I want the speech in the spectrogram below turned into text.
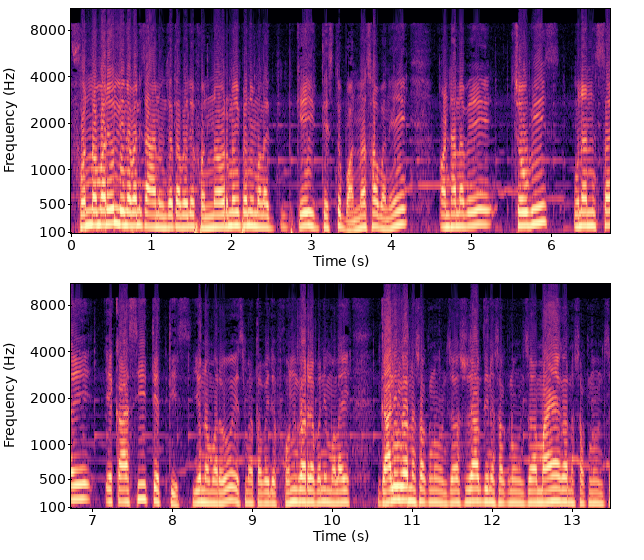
फोन नम्बरै लिन पनि चाहनुहुन्छ तपाईँले फोन नम्बरमै पनि मलाई केही त्यस्तो भन्न छ भने अन्ठानब्बे चौबिस उनासय एकासी तेत्तिस। यो नम्बर हो। यसमा तपाईँले फोन गरेर पनि मलाई गाली गर्न सक्नुहुन्छ सुझाव दिन सक्नुहुन्छ माया गर्न सक्नुहुन्छ।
